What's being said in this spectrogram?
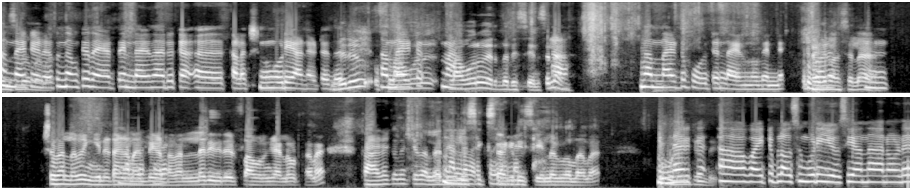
നന്നായിട്ടുണ്ട്. നമുക്ക് നേരത്തെ ഉണ്ടായിരുന്ന ഒരു കളക്ഷനും കൂടിയാണ് കേട്ടോ ഇത്. നന്നായിട്ട് ഫ്ലവർ വരുന്ന ഡിസൈൻസ് അല്ലേ? നന്നായിട്ട് പോയിട്ടുണ്ടായിരുന്നു ഇതിന്റെ. പക്ഷെ നല്ല ഭംഗിയായിട്ട് കാണാൻ കണ്ട? നല്ല രീതിയിൽ ഫ്ലവറും കാര്യം കൊടുത്താണ്. താഴേക്ക് നിൽക്കുന്ന നല്ല രീതിയിൽ സിക്സ് ആക്കി ഡിസൈനിലൊക്കെ വന്നാണ് പിന്നെ അവർക്ക് വൈറ്റ് ബ്ലൗസും കൂടി യൂസ് ചെയ്യാവുന്നതിനോട്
